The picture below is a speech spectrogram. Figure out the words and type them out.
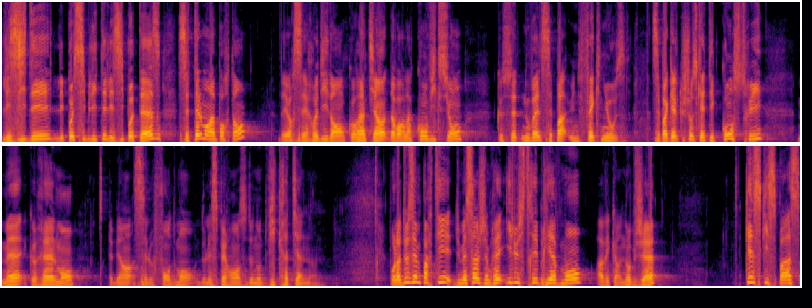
les idées, les possibilités, les hypothèses. C'est tellement important. D'ailleurs, c'est redit dans Corinthiens d'avoir la conviction que cette nouvelle, ce n'est pas une fake news. Ce n'est pas quelque chose qui a été construit, mais que réellement, eh bien, c'est le fondement de l'espérance de notre vie chrétienne. Pour la deuxième partie du message, j'aimerais illustrer brièvement avec un objet. Qu'est-ce qui se passe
